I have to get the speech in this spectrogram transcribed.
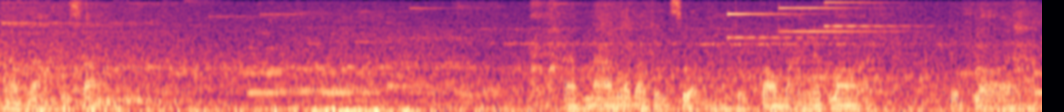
หาบน้ำที่สามหาบน้ำแล้วมาถึงสวนถึงเป้าหมายเรียบร้อย เรียบร้อยครับ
